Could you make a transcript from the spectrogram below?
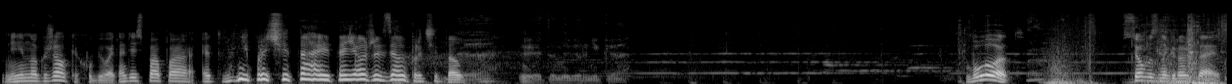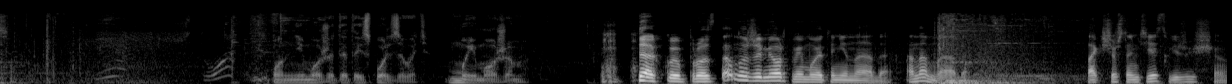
Мне немного жалко их убивать. Надеюсь, папа этого не прочитает, а я уже взял и прочитал. Да, это наверняка. Вот. Все вознаграждается. Он не может это использовать. Мы можем. Такой просто. Он уже мертвый, ему это не надо. А нам надо. Так, еще что-нибудь есть? Вижу еще.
